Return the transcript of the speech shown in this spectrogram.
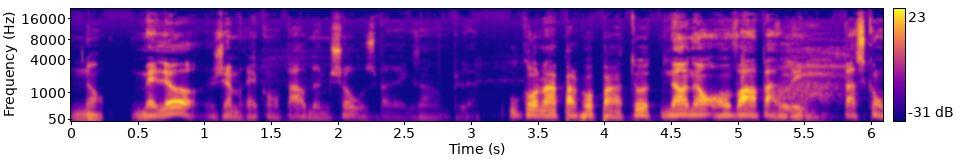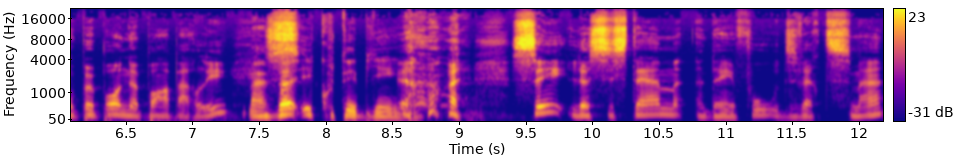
Non. Mais là, j'aimerais qu'on parle d'une chose, par exemple. Ou qu'on n'en parle pas pantoute. Non, non, on va en parler. Parce qu'on ne peut pas ne pas en parler. Mazda, écoutez bien. c'est le système d'infodivertissement.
